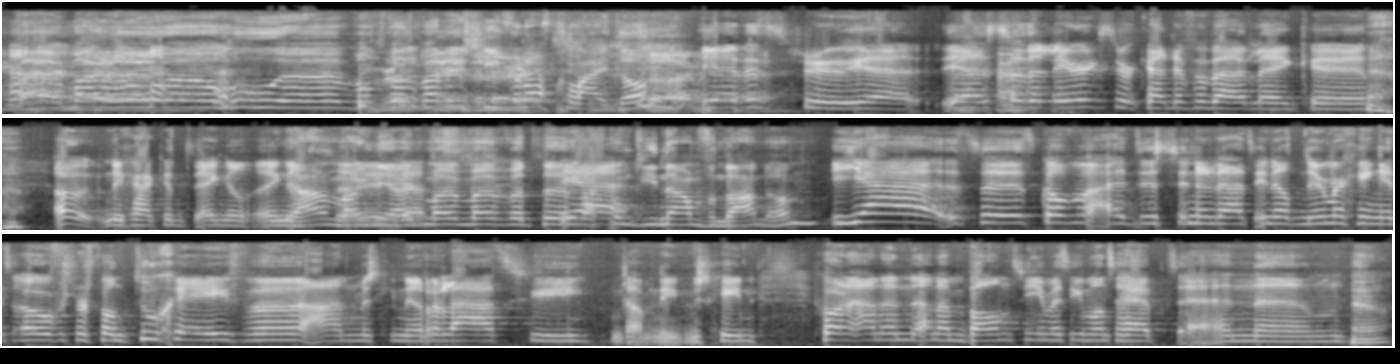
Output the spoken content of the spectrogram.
uh, maar hoe, uh, hoe uh, wat, wat, waar is hij vanaf geleid dan? Yeah, that's true, yeah. Yeah, so the lyrics were kind of about like... Uh, oh, nu ga ik het Engel, Engels... Ja, maakt niet uit, maar, maar wat, yeah. waar komt die naam vandaan dan? Ja, het, het kwam dus inderdaad, in dat nummer ging het over soort van toegeven aan misschien een relatie. Dat niet, misschien gewoon aan een, aan een band die je met iemand hebt. En um, ja.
